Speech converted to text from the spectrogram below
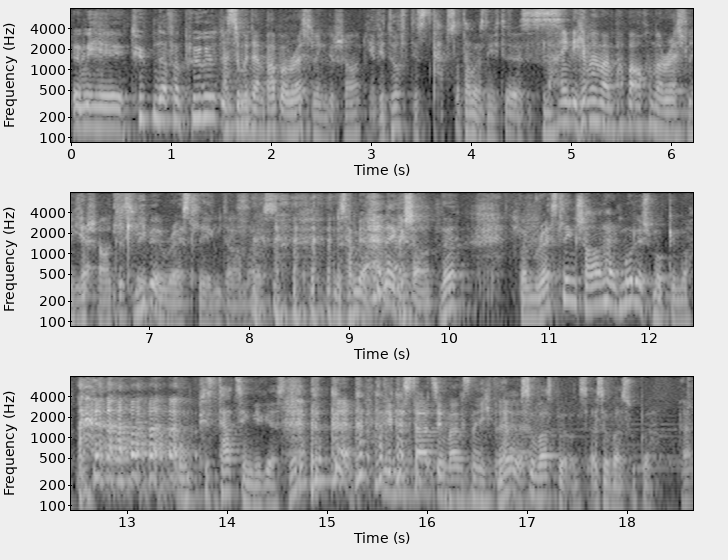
irgendwelche Typen da verprügelt. Hast du mit deinem Papa Wrestling geschaut? Ja, wir durften, das gab's doch damals nicht. Nein, ich habe mit meinem Papa auch immer Wrestling ja, geschaut. ich deswegen. liebe Wrestling damals. und das haben ja alle geschaut, ne? Beim Wrestling schauen halt Modeschmuck gemacht. Ne? und Pistazien gegessen. Ne? Die Pistazien waren es nicht. Ja, so war's bei uns. Also war super. Ja.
